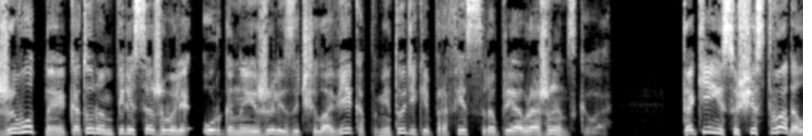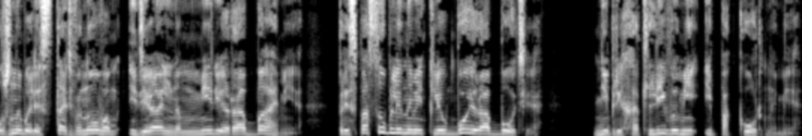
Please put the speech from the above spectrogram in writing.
Животные, которым пересаживали органы и железы человека по методике профессора Преображенского. Такие существа должны были стать в новом идеальном мире рабами, приспособленными к любой работе, неприхотливыми и покорными.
